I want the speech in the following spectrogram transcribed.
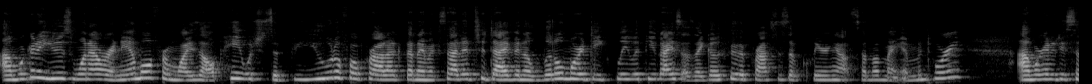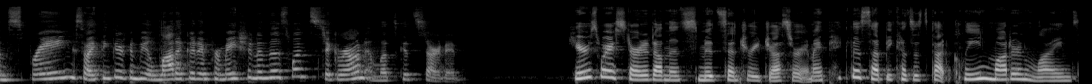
Um, we're going to use One Hour Enamel from Wise-Owl Paint, which is a beautiful product that I'm excited to dive in a little more deeply with you guys as I go through the process of clearing out some of my inventory. Um, we're going to do some spraying, so I think there's going to be a lot of good information in this one. Stick around and let's get started. Here's where I started on this mid-century dresser, and I picked this up because it's got clean, modern lines.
